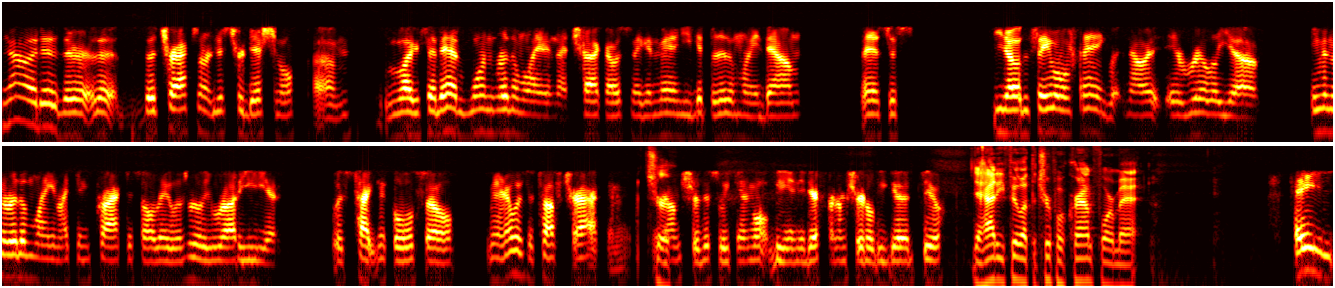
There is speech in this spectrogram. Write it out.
No, it is. They're, the the tracks aren't just traditional. Um, like I said, they had one rhythm lane in that track. I was thinking, man, you get the rhythm lane down, and it's just, you know, the same old thing. But no, it, it really, uh, even the rhythm lane, like in practice all day, was really ruddy and was technical. So, man, it was a tough track, and you know, I'm sure this weekend won't be any different. I'm sure it'll be good too. Yeah, how do you feel about the Triple Crown format? Hey,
